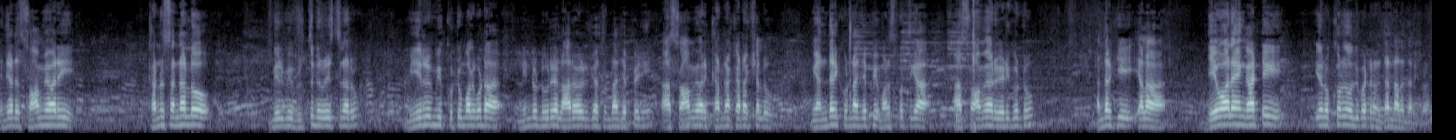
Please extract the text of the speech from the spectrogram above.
ఎందుకంటే స్వామివారి కన్ను సన్నల్లో మీరు మీ వృత్తి నిర్వహిస్తున్నారు. మీరు మీ కుటుంబాలు కూడా నిండు నూరేళ్ళు ఆరోగ్యంగా ఉండాలని చెప్పి ఆ స్వామివారి కర్ణ కటాక్షలు మీ అందరికీ ఉండాలని చెప్పి మనస్ఫూర్తిగా ఆ స్వామివారు వేడుకుంటూ అందరికీ ఇలా దేవాలయం కాబట్టి ఈ ఒక్కరోజు వదిలిపెట్టారు దండాలందరికీ కూడా.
